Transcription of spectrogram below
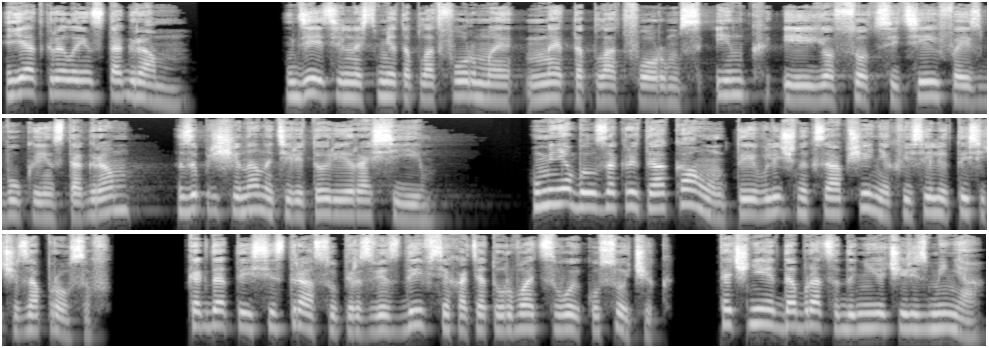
Я открыла Инстаграм. Деятельность метаплатформы Meta Platforms Inc. и ее соцсетей Facebook и Instagram запрещена на территории России. У меня был закрытый аккаунт, и в личных сообщениях висели тысячи запросов. Когда ты сестра суперзвезды, все хотят урвать свой кусочек. Точнее, добраться до нее через меня.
